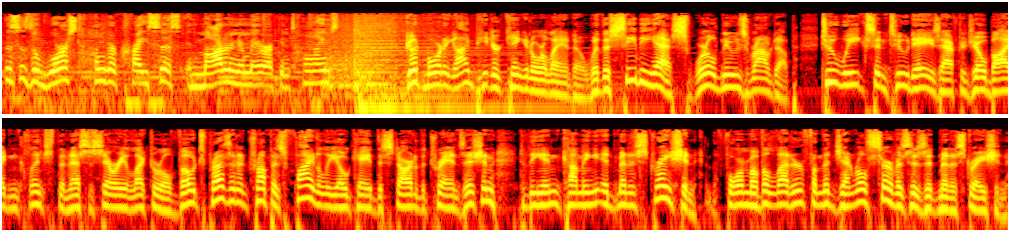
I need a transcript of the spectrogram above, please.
This is the worst hunger crisis in modern American times. Good morning. I'm Peter King in Orlando with the CBS World News Roundup. Two weeks and two days after Joe Biden clinched the necessary electoral votes, President Trump has finally okayed the start of the transition to the incoming administration in the form of a letter from the General Services Administration.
